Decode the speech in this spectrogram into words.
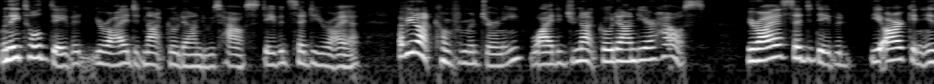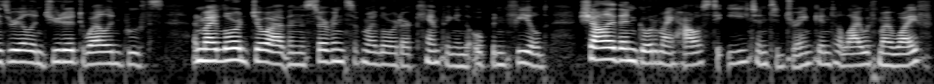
When they told David, Uriah did not go down to his house. David said to Uriah, Have you not come from a journey? Why did you not go down to your house? Uriah said to David, The ark and Israel and Judah dwell in booths, and my lord Joab and the servants of my lord are camping in the open field. Shall I then go to my house to eat and to drink and to lie with my wife?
